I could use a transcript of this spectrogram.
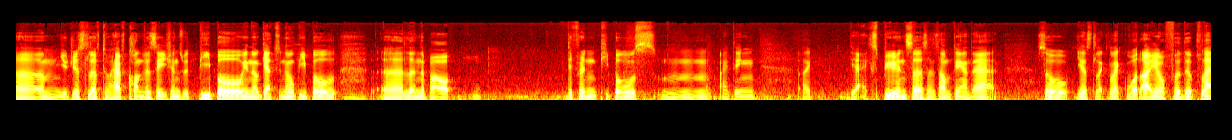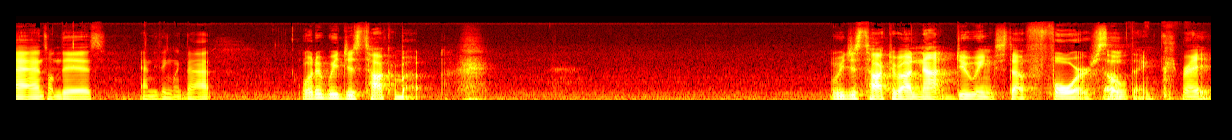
Um, you just love to have conversations with people, you know, get to know people, uh, learn about different people's, um, I think, like their experiences and something like that. So yes, like like what are your further plans on this? Anything like that? What did we just talk about? We just talked about not doing stuff for something, right?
